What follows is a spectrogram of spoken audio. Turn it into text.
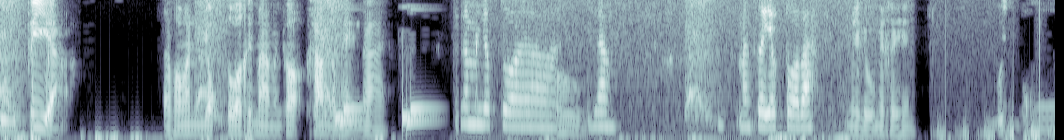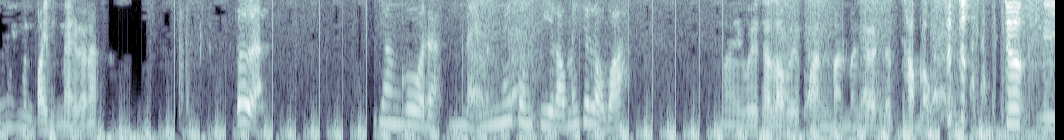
ดูเตี้ย แต่พอมันยกตัวขึ้นมามันก็ข้ามกำแพงได้ แล้วมันยกตัวโอ้ยัง มันเคยยกตัวปะไม่รู้ไม่เคยเห็น อุ้ยโอ้ยมันไปถึงไหนแล้วนะเออยังโหดอะ ไหนมันไม่โจมตีเราไม่ใช่เหรอวะ ไม่เว้ยถ้าเราไปฟันมันมันก็จะทำเราอึ๊ดจึ๊กจึ๊กนี่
